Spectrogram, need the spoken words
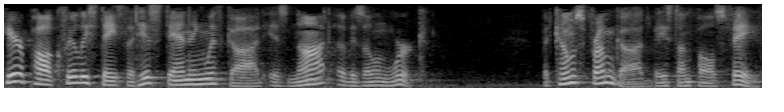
Here, Paul clearly states that his standing with God is not of his own work, but comes from God based on Paul's faith.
